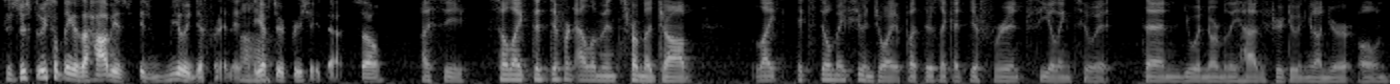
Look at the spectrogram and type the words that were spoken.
because just doing something as a hobby is, is really different, and it, Uh-huh. you have to appreciate that. So I see. So like the different elements from a job, like it still makes you enjoy it, but there's like a different feeling to it than you would normally have if you're doing it on your own.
